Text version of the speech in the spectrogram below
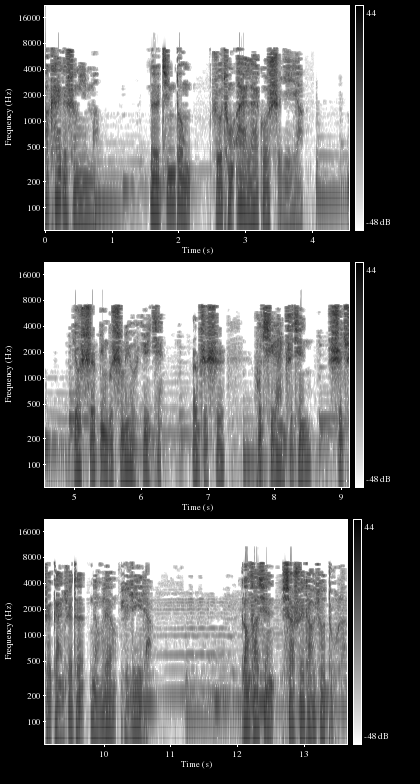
花开的声音吗？那惊动如同爱来过时一样。有时并不是没有遇见，而只是不期然之间失去感觉的能量与力量。刚发现下水道又堵了，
